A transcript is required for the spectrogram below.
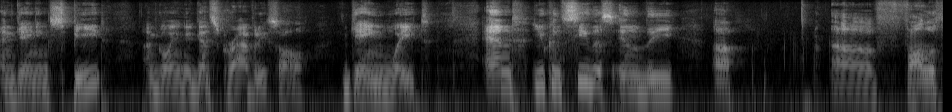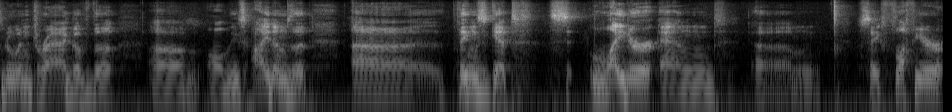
and gaining speed, I'm going against gravity, so I'll gain weight. And you can see this in the uh, uh, follow through and drag of the um, all these items that uh, things get lighter and um, say fluffier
